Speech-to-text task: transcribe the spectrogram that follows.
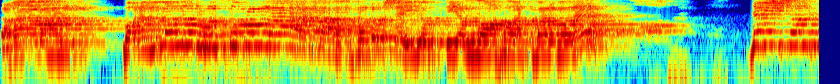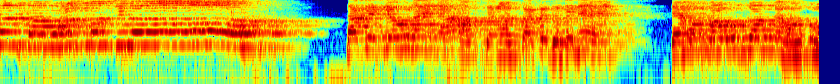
তারা আবার, মোহাম্মদুর রসুল্লাহ হলো সেই লোকটি, আল্লাহ আকবার বলে যে সন্তানটা মোহাম্মদ ছিল, তাকে কেউ নেয় না কেন তাকে যদি নেয় তেমন কোন উজরত তেমন কোন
